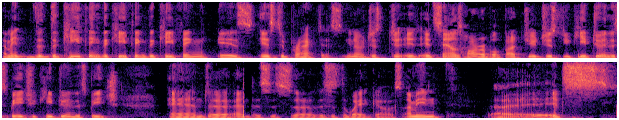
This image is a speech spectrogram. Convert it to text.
I mean, the, the key thing, the key thing, the key thing is is to practice. You know, just it, it sounds horrible, but you just you keep doing the speech, you keep doing the speech, and uh, and this is uh, this is the way it goes. I mean, uh, it's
